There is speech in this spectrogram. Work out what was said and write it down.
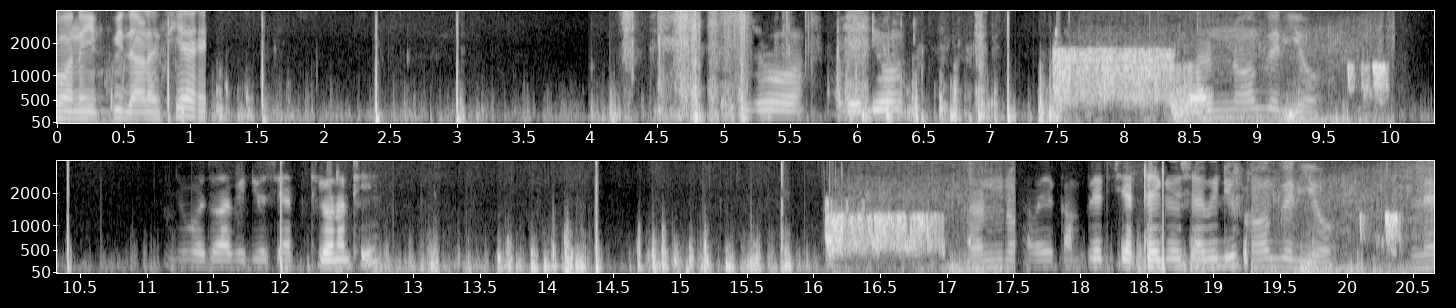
તો અને એકવી દાડા થયા જો આ વીડિયો છે નો કર્યો જુઓ જો આ વીડિયો સેટ થયો નથી. રનનો હવે કમ્પ્લીટ સેટ થઈ ગયું છે આ વીડિયો નો કર્યો લે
